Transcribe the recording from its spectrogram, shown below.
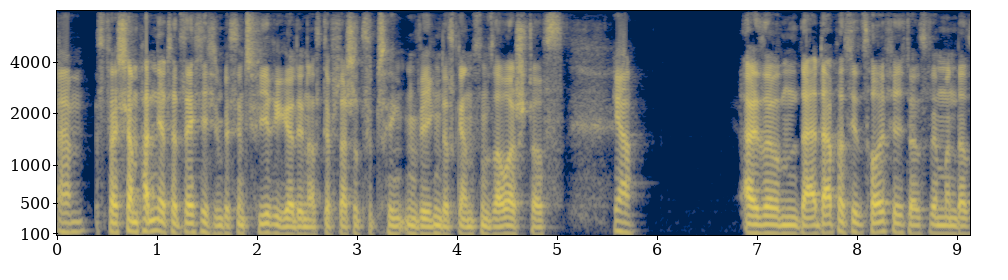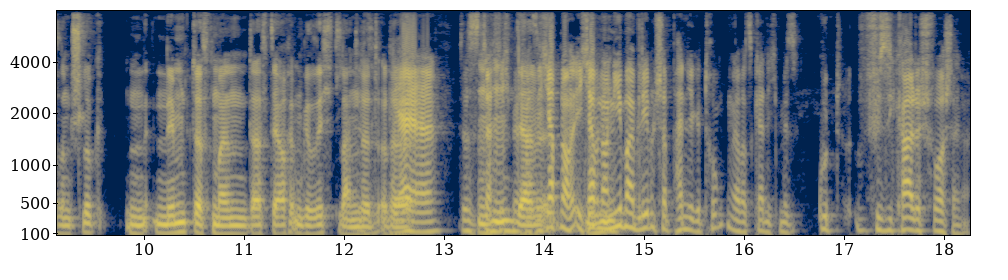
Ähm, Ist bei Champagner tatsächlich ein bisschen schwieriger, den aus der Flasche zu trinken, wegen des ganzen Sauerstoffs. ja, Also ähm, da, da passiert es häufig, dass wenn man da so einen Schluck nimmt, dass man, dass der auch im Gesicht landet. Oder Ja, ja, das dachte Mhm, ich mir. der- ich habe noch, ich hab noch mhm. nie in meinem Leben Champagner getrunken, aber das kann ich mir gut physikalisch vorstellen.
